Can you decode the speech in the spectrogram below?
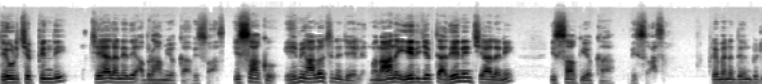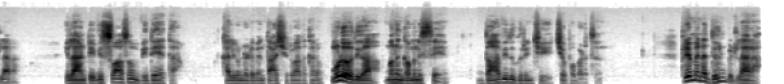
దేవుడు చెప్పింది చేయాలనేది అబ్రహాం యొక్క విశ్వాసం. ఇస్సాకు ఏమీ ఆలోచన చేయలే. మా నాన్న ఏది చెప్తే అదే నేను చేయాలని ఇస్సాకు యొక్క విశ్వాసం. ప్రేమైన దేవుని బిడ్డలారా ఇలాంటి విశ్వాసం విధేయత కలిగి ఉండడం ఎంత ఆశీర్వాదకరం. మూడవదిగా మనం గమనిస్తే దావిదు గురించి చెప్పబడుతుంది. ప్రియమైన దేవుని బిడ్లారా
